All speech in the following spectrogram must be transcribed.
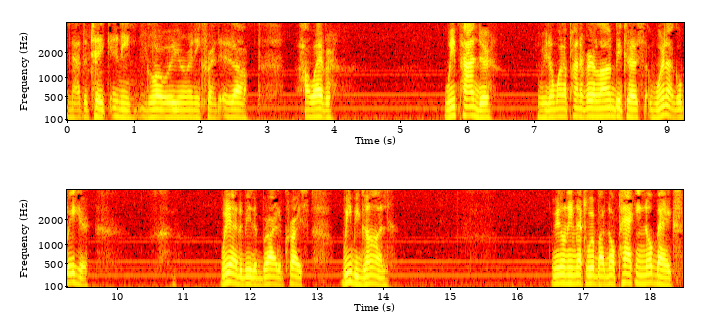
Not to take any glory or any credit at all. However, we ponder. We don't want to ponder very long because we're not going to be here. We had to be the bride of Christ. We be gone. We don't even have to worry about no packing, no bags.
